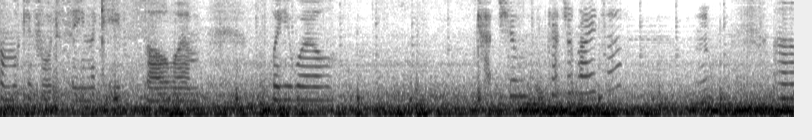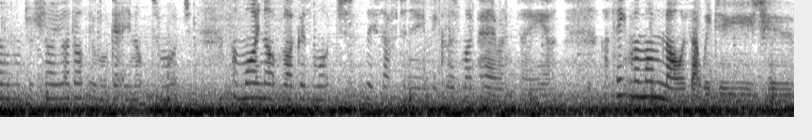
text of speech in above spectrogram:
I'm looking forward to seeing the kids. So um, we will catch you catch up later. Um, just show you. I don't think we're getting up to much. I might not vlog as much this afternoon because my parents are here. I think my mum knows that we do YouTube,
